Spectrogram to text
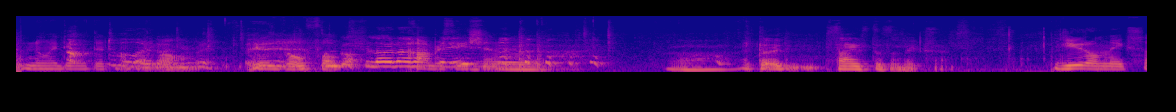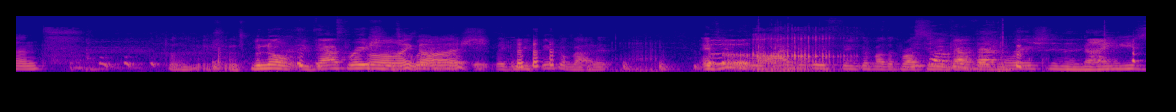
have no idea what they're talking about. It's no Go folk float a conversation. Uh, it, it, science doesn't make sense. You don't make sense. Doesn't make sense. But no, evaporation. Oh is my clear. gosh. Like if you think about it, if you logically think about the process of evaporation. evaporation in the 90s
